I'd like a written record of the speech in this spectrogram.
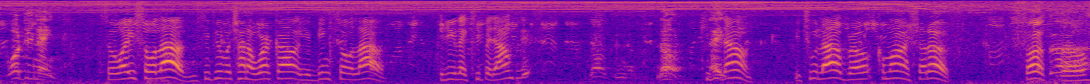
49. So why are you so loud? You see people trying to work out, you're being so loud. Could you like keep it down, please? No. Keep like, it down. You're too loud, bro. Come on, shut up. Fuck, bro.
